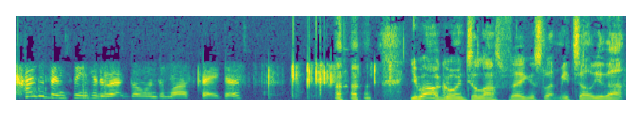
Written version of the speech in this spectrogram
kind of been thinking about going to Las Vegas. you are going to Las Vegas, let me tell you that.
